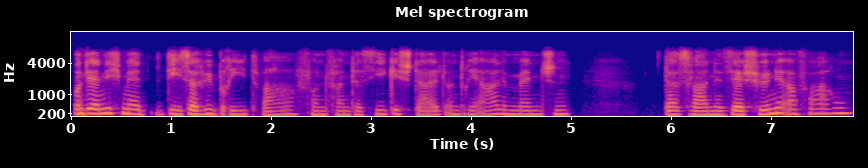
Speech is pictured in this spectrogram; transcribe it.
und er nicht mehr dieser Hybrid war von Fantasiegestalt und realem Menschen. Das war eine sehr schöne Erfahrung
